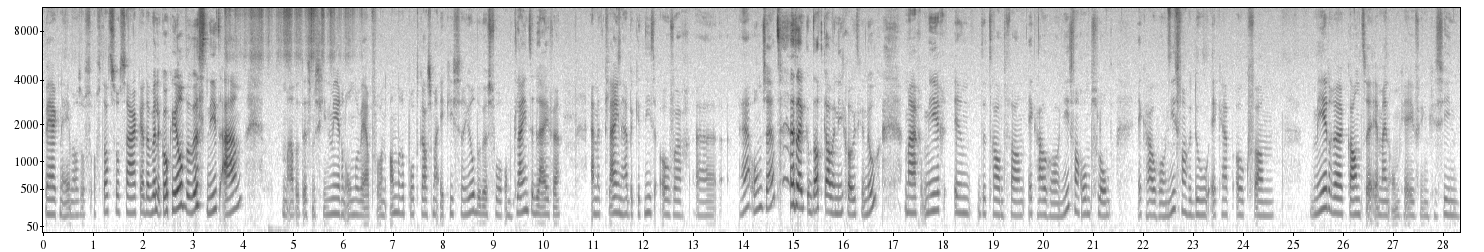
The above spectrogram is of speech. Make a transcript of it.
werknemers of, of dat soort zaken. Daar wil ik ook heel bewust niet aan. Maar dat is misschien meer een onderwerp voor een andere podcast. Maar ik kies er heel bewust voor om klein te blijven. En met klein heb ik het niet over uh, hè, omzet. dat kan me niet groot genoeg. Maar meer in de trant van: ik hou gewoon niet van rompslomp. Ik hou gewoon niet van gedoe. Ik heb ook van meerdere kanten in mijn omgeving gezien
